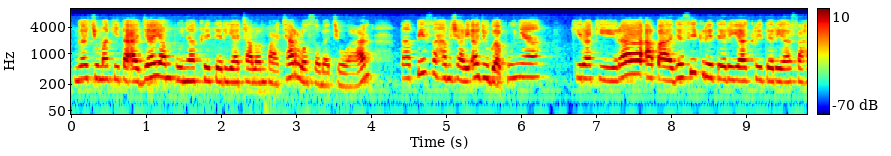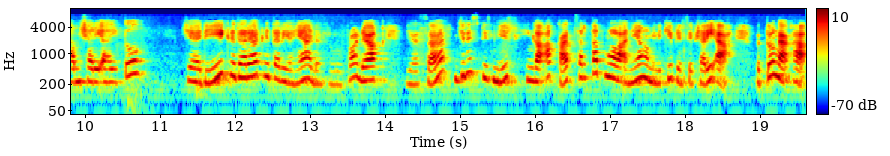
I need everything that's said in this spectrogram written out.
Nggak cuma kita aja yang punya kriteria calon pacar loh Sobat Cuan, tapi saham syariah juga punya. Kira-kira apa aja sih kriteria-kriteria saham syariah itu? Jadi, kriteria-kriterianya ada seluruh produk, jasa, jenis bisnis, hingga akad, serta pengelolaannya memiliki prinsip syariah. Betul nggak, Kak?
